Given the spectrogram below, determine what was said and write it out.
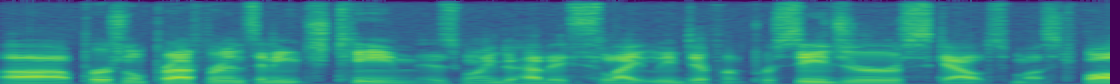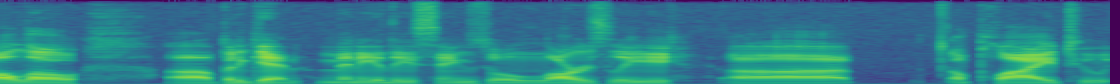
uh, personal preference, and each team is going to have a slightly different procedure. Scouts must follow, uh, but again, many of these things will largely uh, apply to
